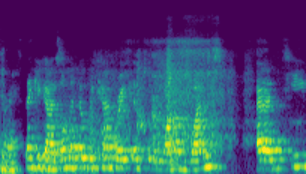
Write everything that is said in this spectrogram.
All right, thank you guys. On that note, we can break into the one-on-ones. Uh, team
